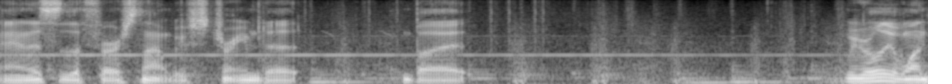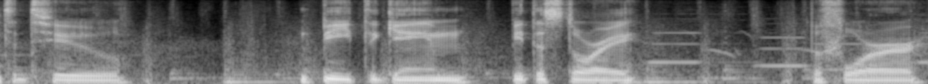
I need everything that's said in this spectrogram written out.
and this is the first night we've streamed it, but we really wanted to beat the game, beat the story before,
